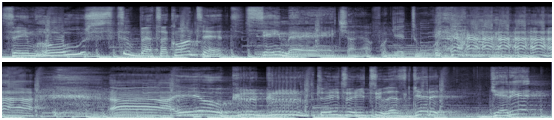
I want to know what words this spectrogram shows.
Same host to better content. Same eh, I forget to. hey, yo, grr, grr, 2022, let's get it. Get it?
